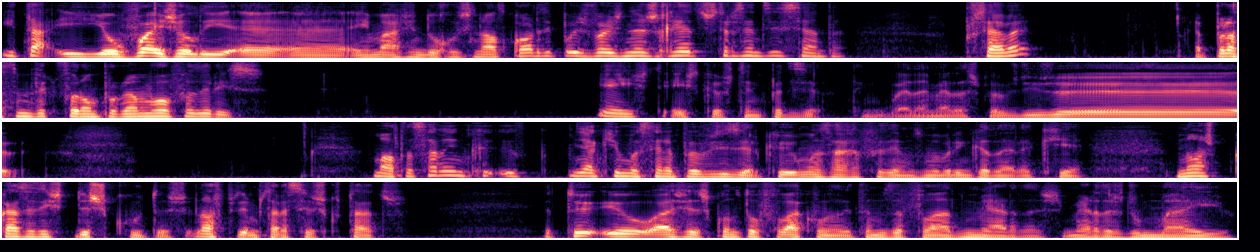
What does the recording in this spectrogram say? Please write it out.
e, tá, e eu vejo ali a, a, imagem do Rui Sinal de Corte e depois vejo nas redes 360. Percebem? A próxima vez que for um programa vou fazer isso. E é isto, é isto que eu vos tenho para dizer. Tenho bem da merdas para vos dizer. Malta, sabem que tinha aqui uma cena para vos dizer, que eu e o Manzarra fazemos uma brincadeira, que é, nós por causa disto das escutas, nós podemos estar a ser escutados. Eu, te, eu às vezes quando estou a falar com ele, estamos a falar de merdas, merdas do meio,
